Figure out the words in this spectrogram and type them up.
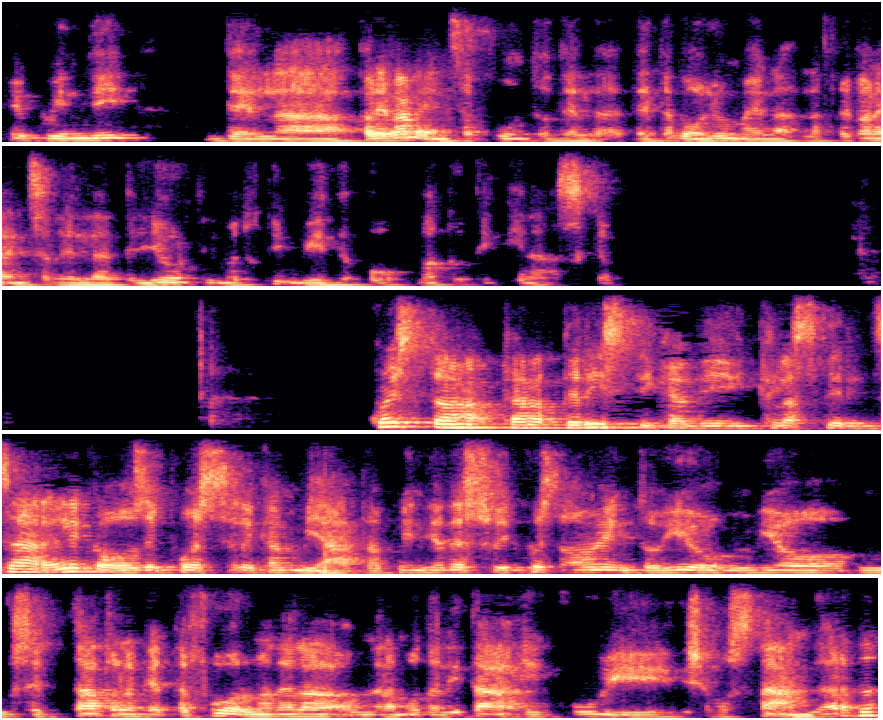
e quindi della prevalenza appunto del delta volume è la, la prevalenza del, degli ordini battuti in bid o battuti in ASC. Questa caratteristica di clusterizzare le cose può essere cambiata, quindi adesso in questo momento io vi ho settato la piattaforma nella, nella modalità in cui diciamo standard,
